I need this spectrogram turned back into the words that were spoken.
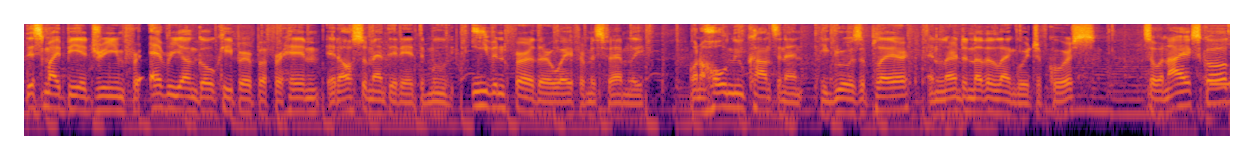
This might be a dream for every young goalkeeper, but for him, it also meant that he had to move even further away from his family. On a whole new continent, he grew as a player and learned another language, of course. So when Ajax called,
